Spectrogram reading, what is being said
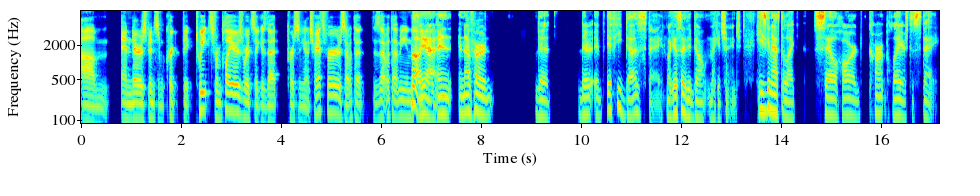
Um, and there's been some cryptic tweets from players where it's like, is that person going to transfer? Is that what that is that what that means? No, yeah, and and I've heard that there if, if he does stay, like let's say they don't make a change, he's gonna have to like sell hard current players to stay.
